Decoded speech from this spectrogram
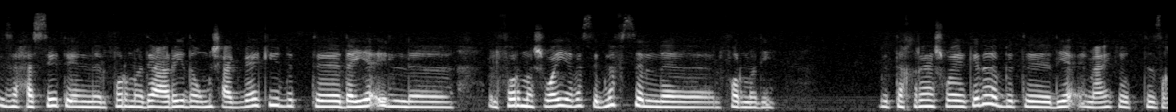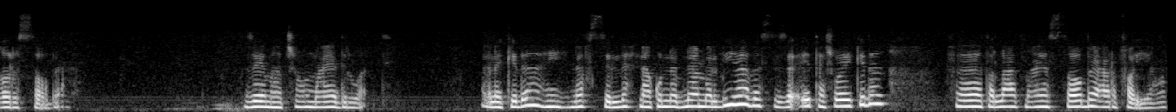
إذا حسيتي إن الفورمة دي عريضة ومش عاجباكي بتضيقي الفورمة شوية بس بنفس الفورمة دي. بتخريها شوية كده بتضيق معاكي وبتصغر الصابع. زي ما هتشوفوا معايا دلوقتي. أنا كده أهي نفس اللي إحنا كنا بنعمل بيها بس زقيتها شوية كده فطلعت معايا الصابع رفيع.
